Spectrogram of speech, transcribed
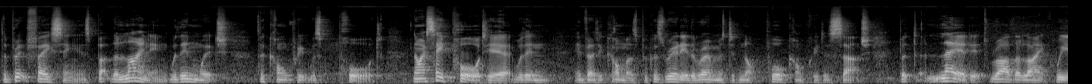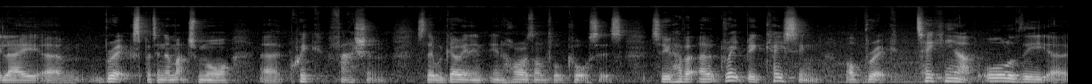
The brick facing is but the lining within which the concrete was poured. Now I say poured here within inverted commas because really the Romans did not pour concrete as such, but layered it rather like we lay um, bricks, but in a much more uh, quick fashion. So they would go in, in horizontal courses. So you have a, a, great big casing of brick taking up all of the, uh,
